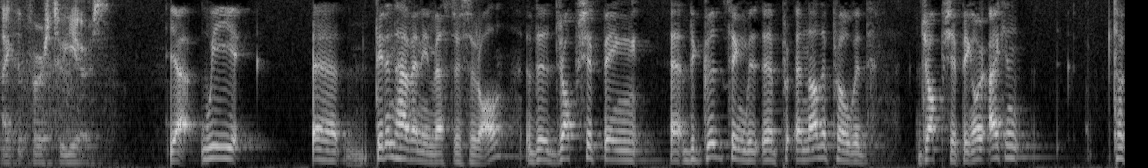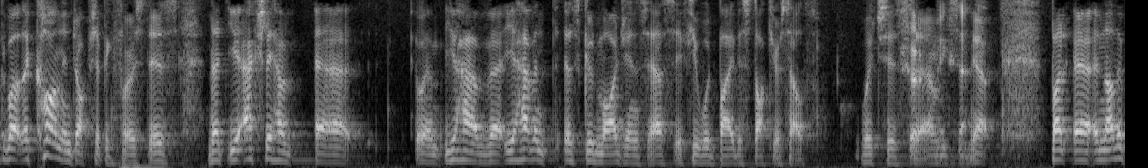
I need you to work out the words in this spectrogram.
like the first two years? Yeah, we uh, didn't have any investors at all. The drop shipping, uh, the good thing with uh, pr- another pro with drop shipping, or I can talk about the con in drop shipping first, is that you actually have. Uh, um, you have uh, you haven't as good margins as if you would buy the stock yourself, which is Sure, makes sense. Yeah, but uh, another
